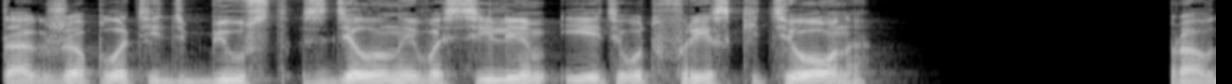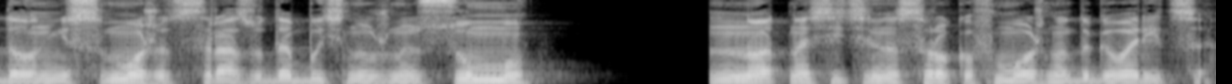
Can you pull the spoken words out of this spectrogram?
также оплатить бюст, сделанный Василием, и эти вот фрески Теона. Правда, он не сможет сразу добыть нужную сумму, но относительно сроков можно договориться.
